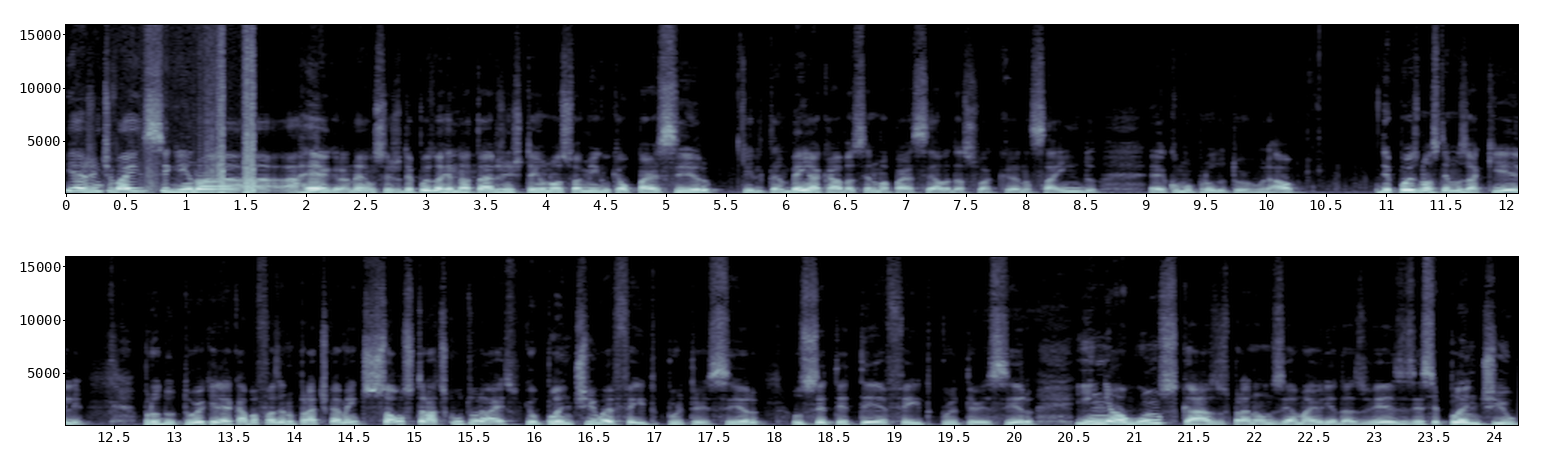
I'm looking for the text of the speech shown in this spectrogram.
E a gente vai seguindo a, a, a, regra, né? Ou seja, depois do arrendatário a gente tem o nosso amigo que é o parceiro, que ele também acaba sendo uma parcela da sua cana saindo é, como produtor rural. Depois nós temos aquele produtor que ele acaba fazendo praticamente só os tratos culturais, porque o plantio é feito por terceiro, o CTT é feito por terceiro, e em alguns casos, para não dizer a maioria das vezes, esse plantio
